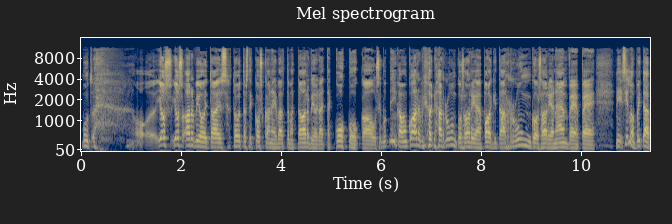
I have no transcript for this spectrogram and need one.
Mutta jos, jos arvioitaisiin, toivottavasti koskaan ei välttämättä arvioida, että koko kausi, mutta niin kauan kun arvioidaan runkosarjaa ja palkitaan runkosarjan MVP, niin silloin pitää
